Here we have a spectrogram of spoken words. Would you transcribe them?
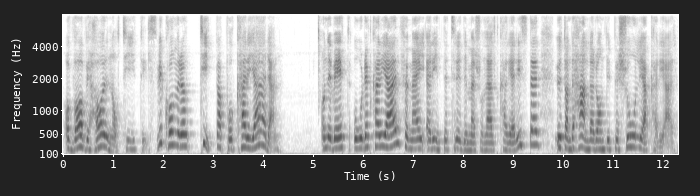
och vad vi har nått hittills. Vi kommer att titta på karriären. Och ni vet, ordet karriär för mig är inte tredimensionellt karriärister, utan det handlar om din personliga karriär.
